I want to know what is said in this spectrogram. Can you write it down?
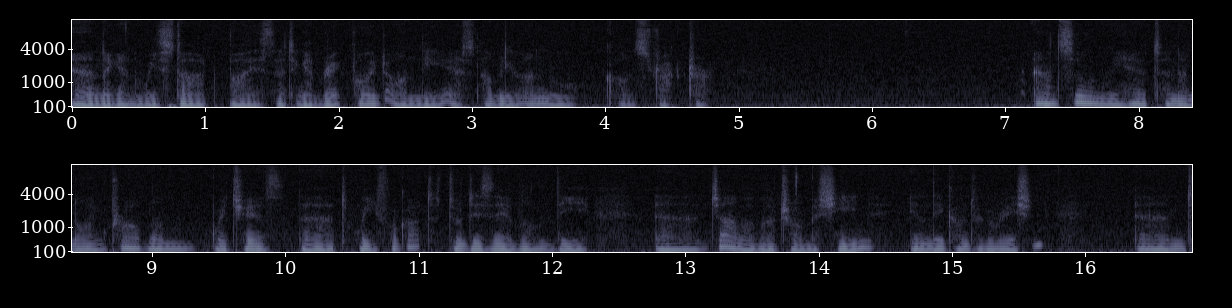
And again we start by setting a breakpoint on the SW undo constructor. And soon we hit an annoying problem, which is that we forgot to disable the uh, Java virtual machine in the configuration, and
